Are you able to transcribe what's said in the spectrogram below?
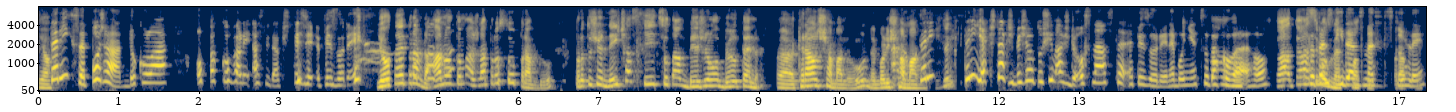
jo. kterých se pořád dokola opakovaly asi tak čtyři epizody. Jo, to je pravda. Ano, to máš naprostou pravdu, protože nejčastěji, co tam běželo, byl ten uh, král šamanů, neboli Ano, šaman. Který jakž takž běžel tuším až do 18. epizody, nebo něco takového. To, to asi ten týden jsme pravda. stihli.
